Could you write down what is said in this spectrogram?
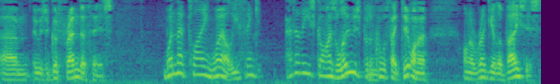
um, who's a good friend of his. When they're playing well, you think, how do these guys lose? But of course, they do on a on a regular basis.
